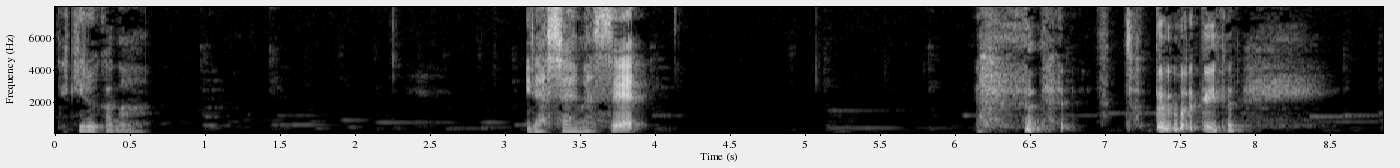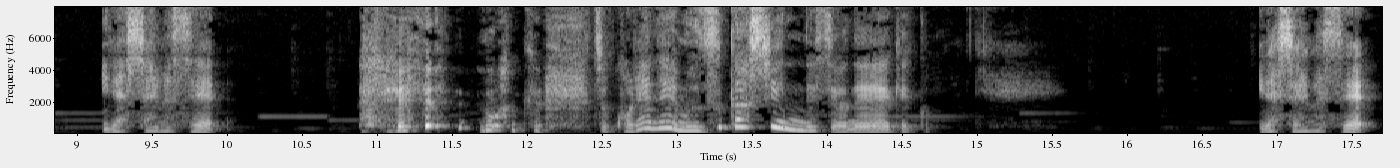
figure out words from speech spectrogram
できるかな？いらっしゃいませ。ちょっとうまくいかない。いらっしゃいませ。うまく、ちょ、これね、難しいんですよね、結構。いらっしゃいませ。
